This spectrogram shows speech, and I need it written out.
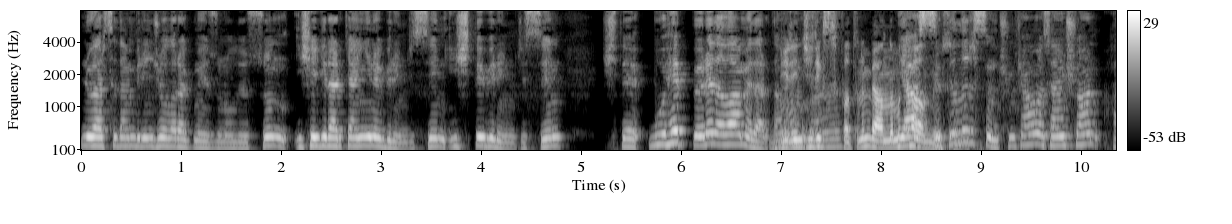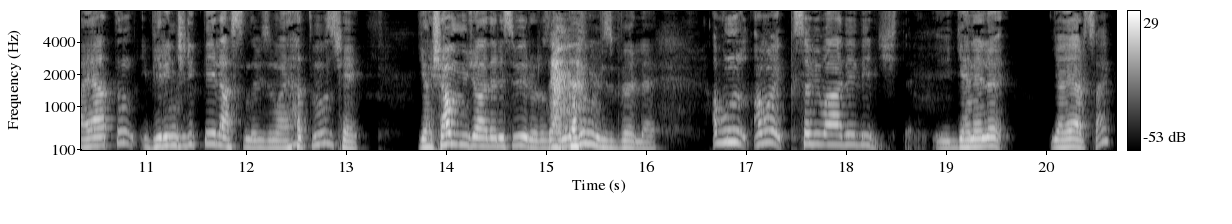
üniversiteden birinci olarak mezun oluyorsun işe girerken yine birincisin işte birincisin işte bu hep böyle devam eder tamam Birincilik mı? sıfatının bir anlamı ya kalmıyor senin için. sıkılırsın çünkü ama sen şu an hayatın birincilik değil aslında bizim hayatımız şey yaşam mücadelesi veriyoruz anladın mı biz böyle ama bunu ama kısa bir vadeye değil işte E, genele yayarsak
